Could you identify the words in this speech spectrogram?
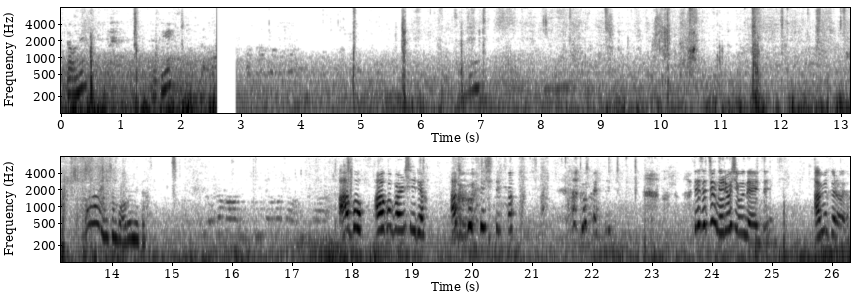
그 다음에, 여기. 아, 여기 전부 얼음이다. 아고, 아고 발 시려. 아고 발 시려. 아고 발 시려. 됐어, 쭉 내려오시면 돼요, 이제. 안 미끄러워요.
